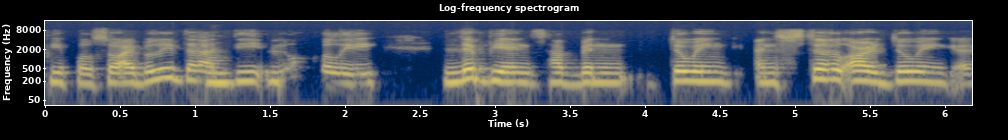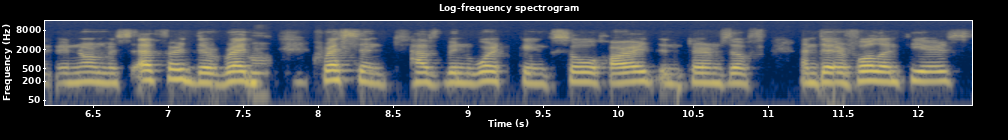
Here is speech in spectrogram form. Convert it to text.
people. So I believe that mm. the locally Libyans have been doing and still are doing an enormous effort. The Red mm. Crescent have been working so hard in terms of and their volunteers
